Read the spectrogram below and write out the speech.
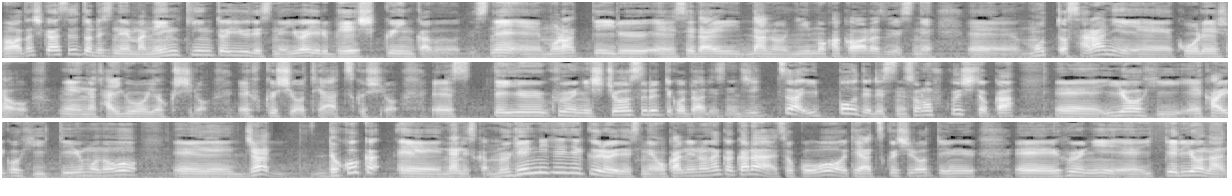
まあ私からするとですね、まあ年金というですね、いわゆるベーシックインカムをですね、えー、もらっている、えー、世代なのにもかかわらずですね、えー、もっとさらに、えー、高齢者を、えー、待遇を良くしろ、えー、福祉を手厚くしろ、えー、っていう風に主張するってことはですね、実は一方でですね、その福祉とか、えー、医療費、え介護費っていうものを、えー、じゃあ、どこか、えー、何ですか、無限に出てくるですね、お金の中からそこを手厚くしろっていう、えー、風に、えー、言っているような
